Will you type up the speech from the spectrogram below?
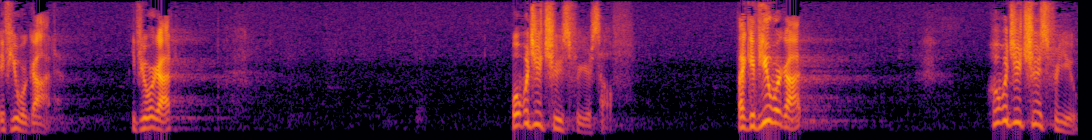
if you were God, if you were God, what would you choose for yourself? Like if you were God, who would you choose for you?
